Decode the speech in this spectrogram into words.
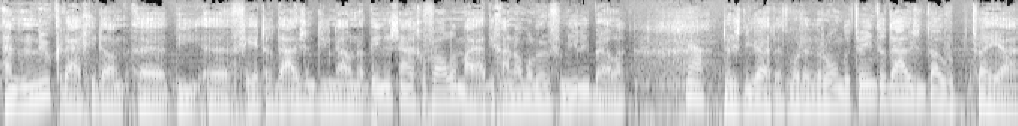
En nu krijg je dan eh, die eh 40.000 die nou naar binnen zijn gevallen. Maar ja, die gaan allemaal hun familie bellen. Ja. Dus die, ja, dat worden er 120.000 over twee jaar.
